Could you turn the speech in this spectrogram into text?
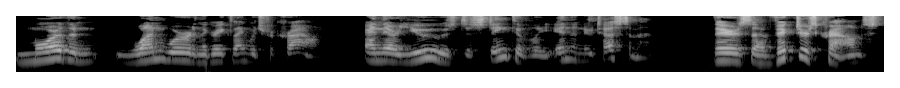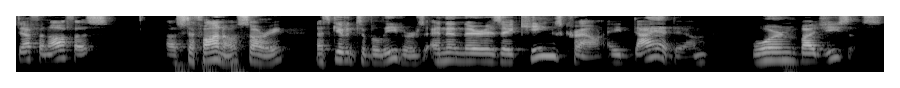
more than one word in the Greek language for crown, and they're used distinctively in the New Testament. There's a victor's crown, Stephanophaos, uh, sorry, that's given to believers. And then there is a king's crown, a diadem worn by Jesus.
